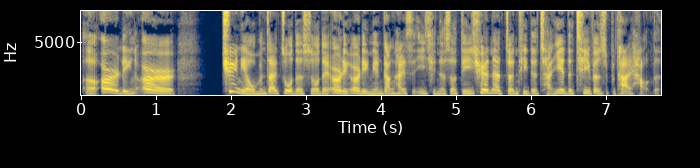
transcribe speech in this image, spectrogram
呃，二零二去年我们在做的时候，得二零二零年刚开始疫情的时候，的确那整体的产业的气氛是不太好的。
